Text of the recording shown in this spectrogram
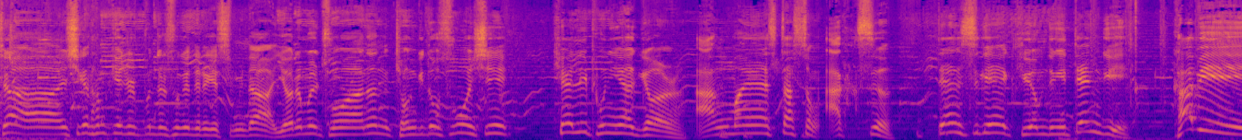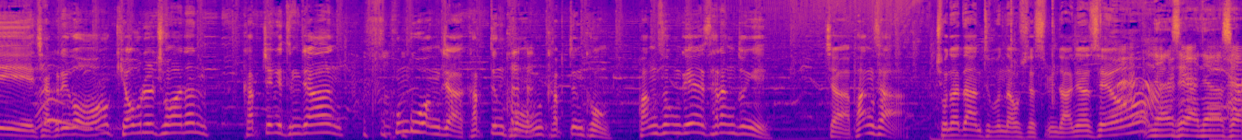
자, 이 시간 함께 해줄 분들 소개드리겠습니다. 여름을 좋아하는 경기도 수원시 캘리포니아 결, 악마의 스타송 악스, 댄스계 귀염둥이 땡귀, 가비! 자, 그리고 겨울을 좋아하는 갑자기 등장한 홍보 왕자, 갑등콩, 갑등콩, 방송계 사랑둥이, 자, 방사, 조나단 두 분 나오셨습니다. 안녕하세요. 안녕하세요, 안녕하세요.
